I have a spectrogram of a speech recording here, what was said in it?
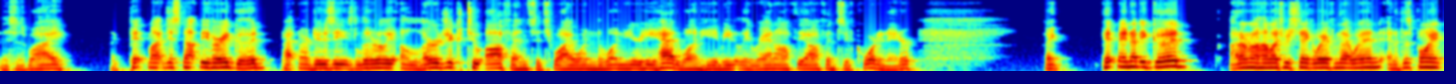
this is why like Pitt might just not be very good. Pat Narduzzi is literally allergic to offense. It's why when the one year he had one, he immediately ran off the offensive coordinator. Like Pitt may not be good. I don't know how much we should take away from that win. And at this point,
